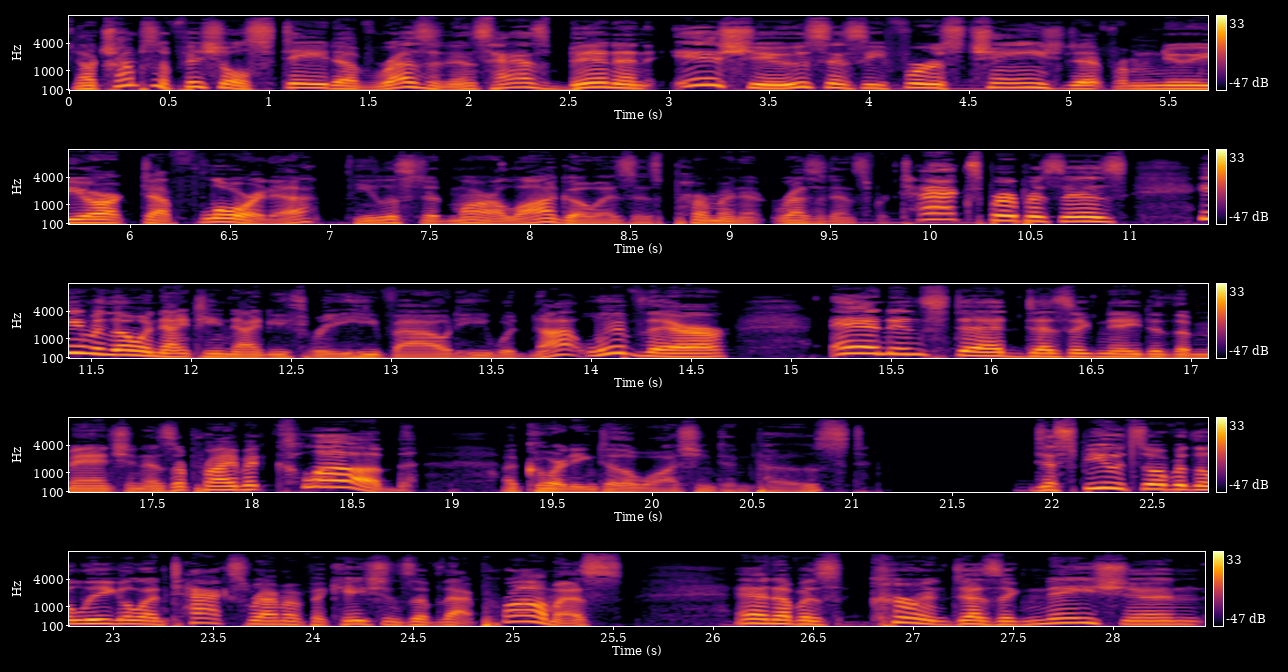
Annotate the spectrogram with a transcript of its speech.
Now, Trump's official state of residence has been an issue since he first changed it from New York to Florida. He listed Mar a Lago as his permanent residence for tax purposes, even though in 1993 he vowed he would not live there and instead designated the mansion as a private club, according to the Washington Post. Disputes over the legal and tax ramifications of that promise and of his current designation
